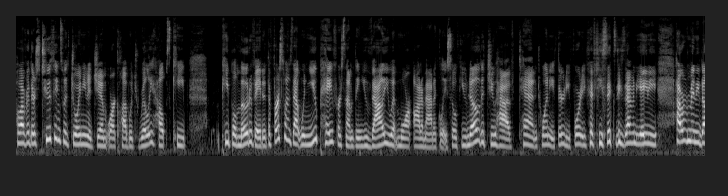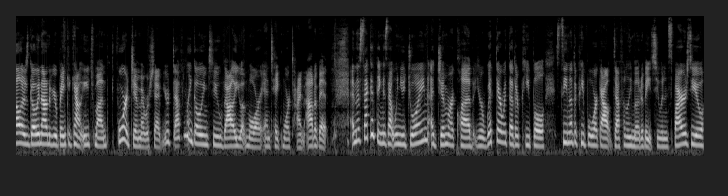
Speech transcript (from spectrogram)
However, there's two things with joining a gym or a club which really helps keep people motivated. The first one is that when you pay for something, you value it more automatically. So if you know that you have 10, 20, 30, 40, 50, 60, 70, 80, however many dollars going out of your bank account each month for a gym membership, you're definitely going to value it more and take more time out of it. And the second thing is that when you join a gym or a club, you're with there with other people, seeing other people work out definitely motivates you and inspires you.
